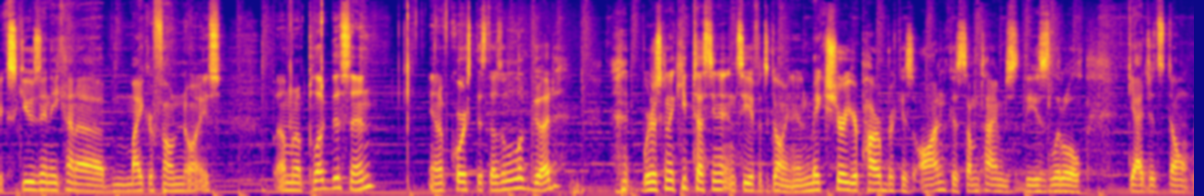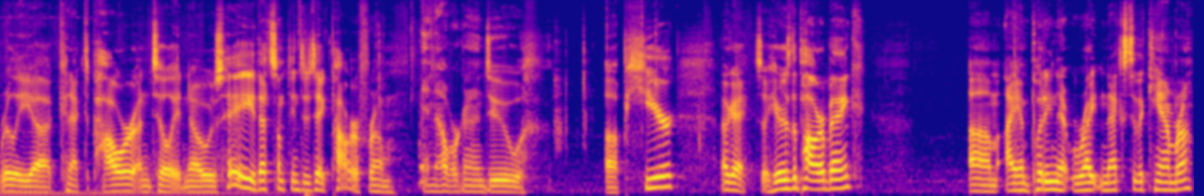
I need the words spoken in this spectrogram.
excuse any kind of microphone noise. But I'm gonna plug this in. And of course, this doesn't look good. We're just gonna keep testing it and see if it's going. And make sure your power brick is on because sometimes these little gadgets don't really uh, connect power until it knows, hey, that's something to take power from. And now we're gonna do up here. Okay, so here's the power bank. Um, I am putting it right next to the camera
